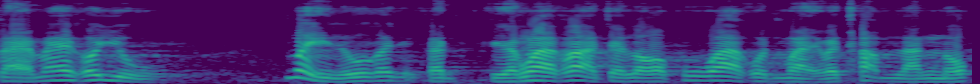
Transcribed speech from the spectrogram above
แต่ไม่ให้เขาอยู่ ไม่รู้ก็อย่างว่าเขาอาจจะรอผู้ว่าคนใหม่ไว้ทำรังนก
